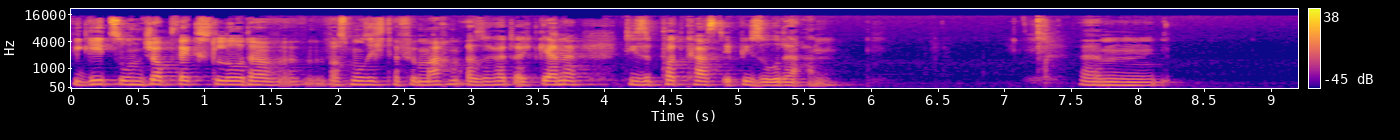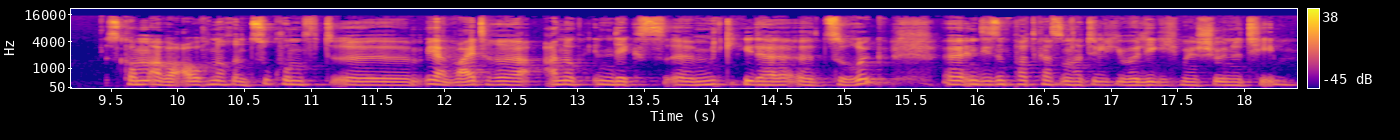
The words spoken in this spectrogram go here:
wie geht so ein Jobwechsel oder äh, was muss ich dafür machen? Also hört euch gerne diese Podcast-Episode an. Ähm, es kommen aber auch noch in Zukunft äh, ja, weitere ANOC-Index-Mitglieder äh, zurück äh, in diesem Podcast und natürlich überlege ich mir schöne Themen.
